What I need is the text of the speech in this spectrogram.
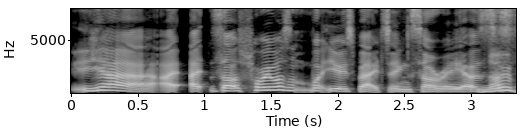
yeah, I, I that probably wasn't what you were expecting. Sorry, I was No, just-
